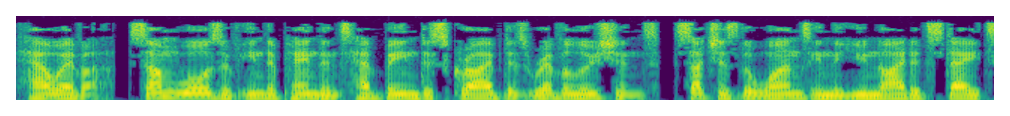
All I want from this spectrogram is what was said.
However, some wars of independence have been described as revolutions, such as the ones in the United States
